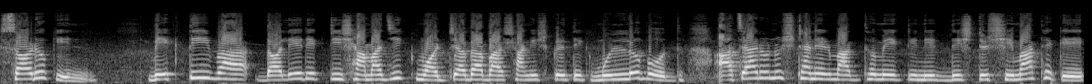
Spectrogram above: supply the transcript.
সরকিন ব্যক্তি বা দলের একটি সামাজিক মর্যাদা বা সাংস্কৃতিক মূল্যবোধ আচার অনুষ্ঠানের মাধ্যমে একটি নির্দিষ্ট সীমা থেকে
